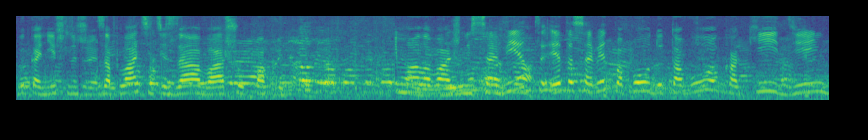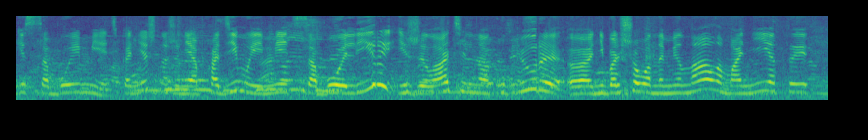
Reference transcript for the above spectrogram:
вы, конечно же, заплатите за вашу покупку. И маловажный совет – это совет по поводу того, какие деньги с собой иметь. Конечно же, необходимо иметь с собой лиры и желательно купюры э, небольшого номинала, монеты, э,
